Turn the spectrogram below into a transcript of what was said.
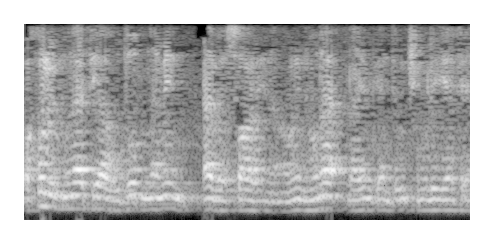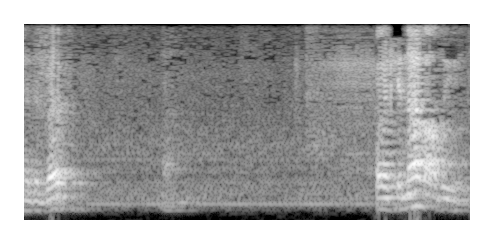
وقل المنات يغضضن من أبصارنا. ومن هنا لا يمكن أن تكون شمولية في هذا الباب. نعم. ولكنها بعضية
